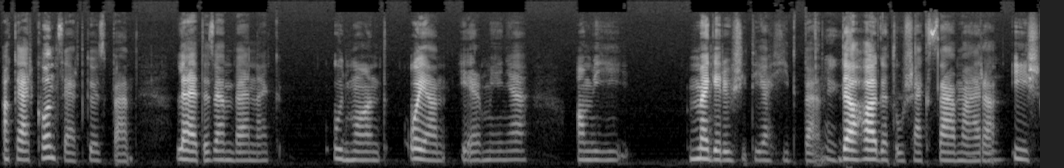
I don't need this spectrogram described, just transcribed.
akár koncert közben lehet az embernek úgymond olyan élménye, ami megerősíti a hitben, Igen. de a hallgatóság számára Igen. is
